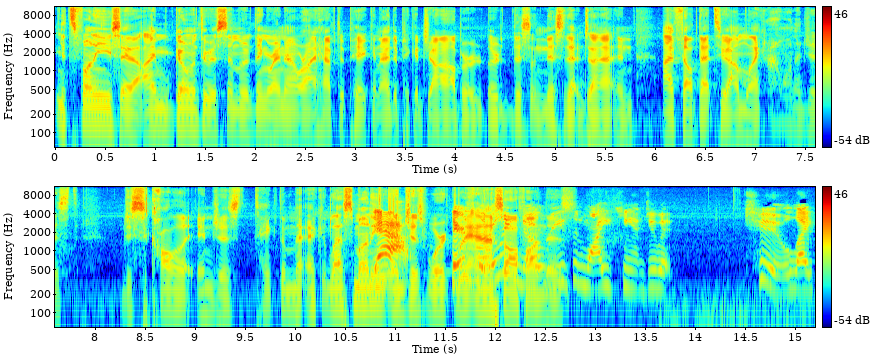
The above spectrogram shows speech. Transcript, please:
It's funny you say that. I'm going through a similar thing right now where I have to pick and I have to pick a job or, or this and this, that, and that. And I felt that too. I'm like, I want to just just call it and just take the less money Yeah. and just work There's my ass literally off no on this. There's reason why you can't do it too. Like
